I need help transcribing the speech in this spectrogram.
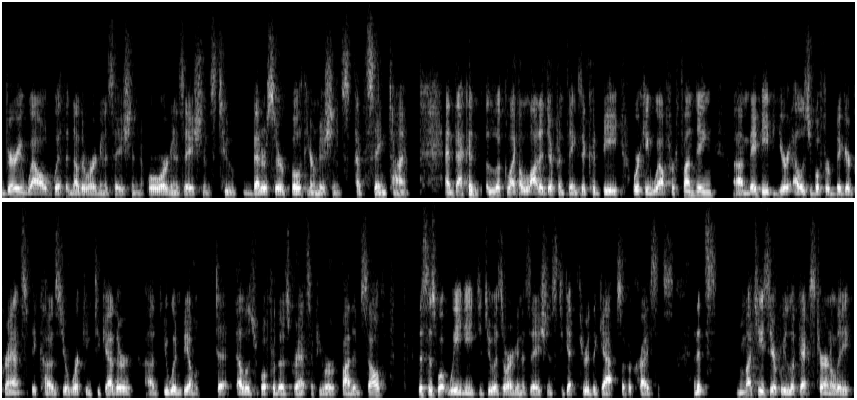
very well with another organization or organizations to better serve both your missions at the same time. And that could look like a lot of different things. It could be working well for funding. Uh, maybe you're eligible for bigger grants because you're working together. Uh, you wouldn't be able to eligible for those grants if you were by themselves. This is what we need to do as organizations to get through the gaps of a crisis. And it's much easier if we look externally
